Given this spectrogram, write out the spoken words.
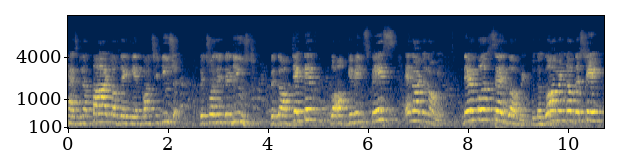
has been a part of the Indian constitution, which was introduced with the objective of giving space and autonomy. Therefore, self-government to the government of the state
